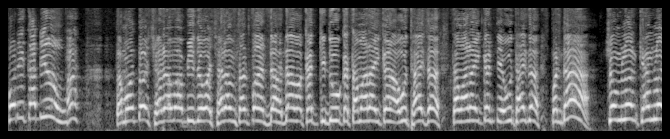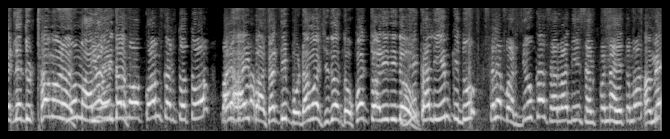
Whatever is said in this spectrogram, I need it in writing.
ફોડી કાઢ્યું. તમને તો શરમ આપી દો શરમ સરપંચ. દહ દહ વખત કીધું કે તમારા ઈકણ આવું થાય છે તમારા ઈકણ તેવું થાય છે. પણ દા ચોમલો ને ખેમલો એટલે જુઠ્ઠા માણસ હું મારા તો- કરતો તો? મારે આઈ પાછળથી બોડામાં સીધો ધોકો જ ચોળી દીધો. મેં ખાલી એમ કીધું કે બરજો કા સરવાદી સરપંચના હેતમાં? અમે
